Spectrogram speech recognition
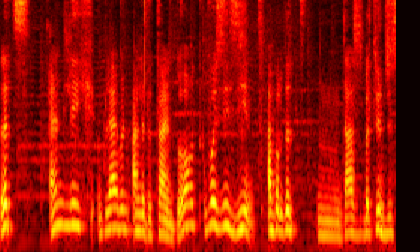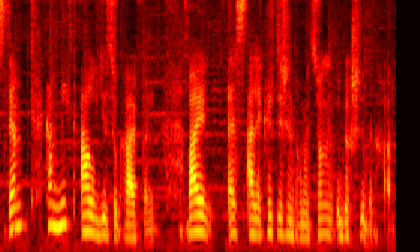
Letztendlich bleiben alle Dateien dort, wo sie sind, aber das, hm, das Betriebssystem kann nicht auf die zugreifen, weil es alle kritischen Informationen überschrieben hat.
